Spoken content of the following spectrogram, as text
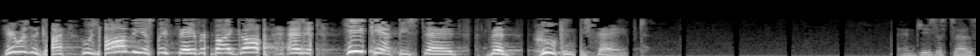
Here was a guy who's obviously favored by God. And if he can't be saved, then who can be saved? And Jesus says,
